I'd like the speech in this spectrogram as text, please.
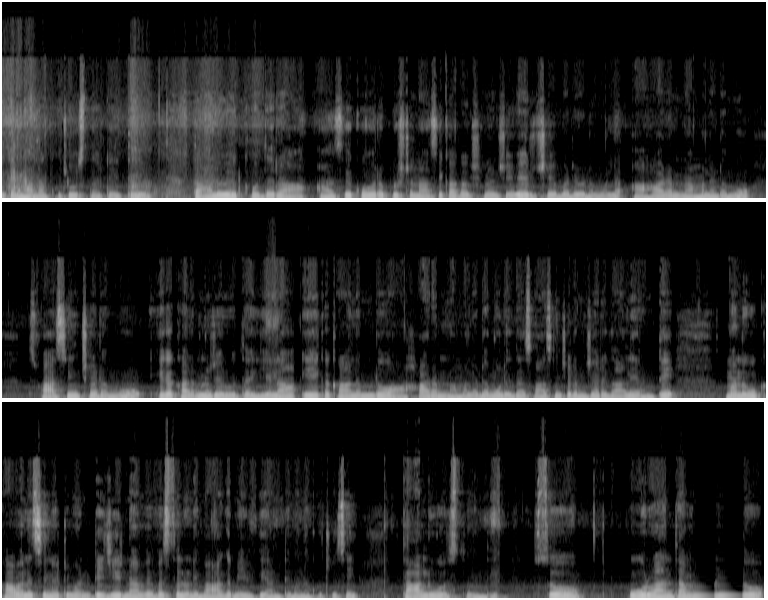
ఇక్కడ మనకు చూసినట్టయితే తాలు యొక్క ఉదర ఆశకూర పృష్టనాసికా కక్ష నుంచి వేరు చేయబడడం వల్ల ఆహారం నమలడము శ్వాసించడము ఏకకాలంలో జరుగుతాయి. ఎలా? ఏకకాలంలో ఆహారం నమలడము లేదా శ్వాసించడం జరగాలి అంటే మనకు కావలసినటువంటి జీర్ణ వ్యవస్థలోని భాగం ఏది అంటే మనకు వచ్చేసి తాలు వస్తుంది. సో పూర్వాంతంలో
